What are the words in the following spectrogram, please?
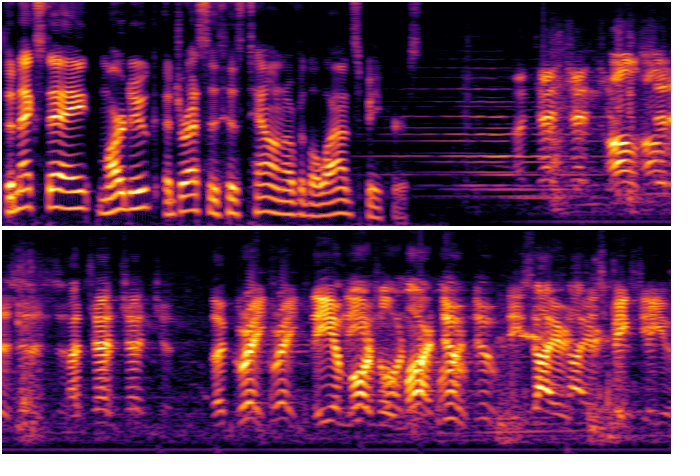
The next day, Marduk addresses his town over the loudspeakers. Attention, all citizens, attention. The great, the immortal Marduk desires to speak to you.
